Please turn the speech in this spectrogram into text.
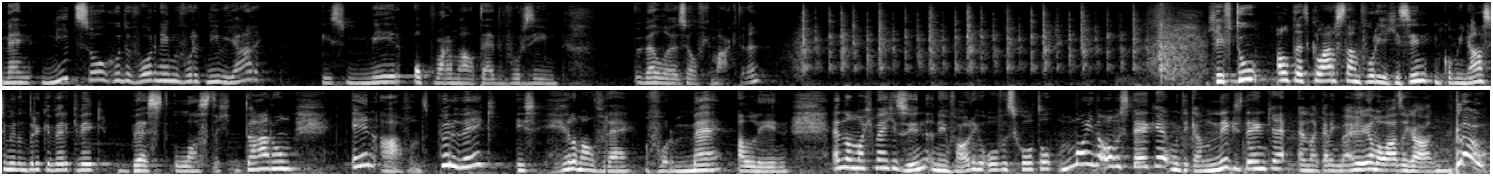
Mijn niet zo goede voornemen voor het nieuwe jaar is meer opwarmmaaltijden voorzien. Wel uh, zelfgemaakte, hè? Geef toe, altijd klaarstaan voor je gezin in combinatie met een drukke werkweek, best lastig. Daarom één avond per week is helemaal vrij voor mij alleen. En dan mag mijn gezin een eenvoudige ovenschotel mooi in de oven steken, moet ik aan niks denken en dan kan ik me helemaal laten gaan. Go!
